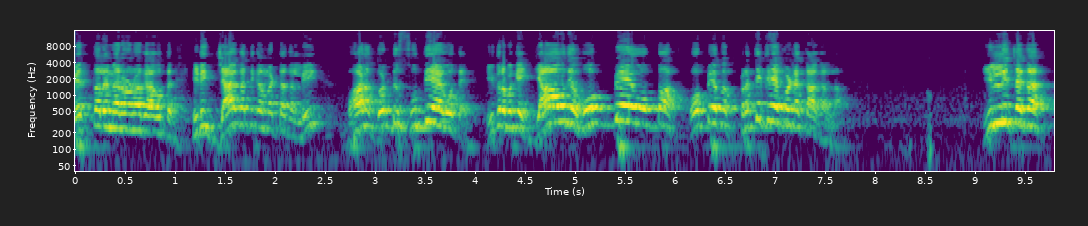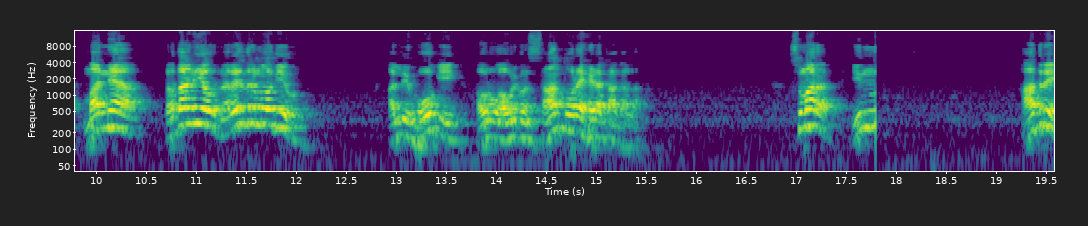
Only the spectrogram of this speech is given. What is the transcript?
ಬೆತ್ತಲ ಮೆರವಣಿಗೆ ಆಗುತ್ತೆ ಇಡೀ ಜಾಗತಿಕ ಮಟ್ಟದಲ್ಲಿ ಬಹಳ ದೊಡ್ಡ ಸುದ್ದಿ ಆಗುತ್ತೆ. ಇದರ ಬಗ್ಗೆ ಯಾವುದೇ ಒಬ್ಬೇ ಒಬ್ಬ ಒಬ್ಬೇ ಒಬ್ಬ ಪ್ರತಿಕ್ರಿಯೆ ಕೊಡಕ್ಕಾಗಲ್ಲ ಇಲ್ಲಿ ತಗ ಮಾನ್ಯ ಪ್ರಧಾನಿಯವರು ನರೇಂದ್ರ ಮೋದಿಯವರು ಅಲ್ಲಿ ಹೋಗಿ ಅವರು ಅವರಿಗೊಂದು ಸಾಂತ್ವನ ಹೇಳಕ್ಕಾಗಲ್ಲ. ಸುಮಾರು ಇನ್ನು ಆದರೆ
